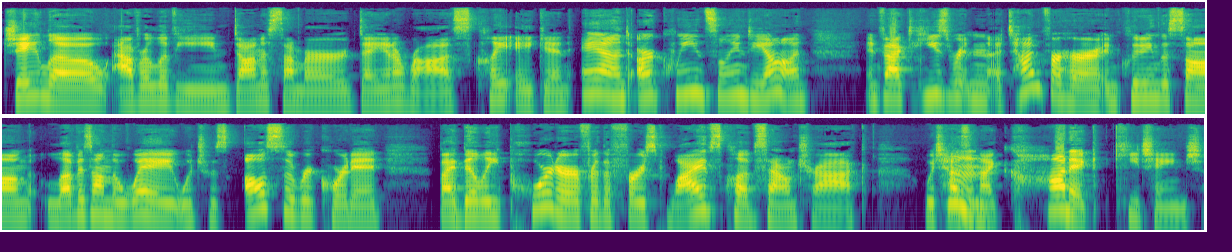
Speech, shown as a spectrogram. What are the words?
J Lo, Avril Lavigne, Donna Summer, Diana Ross, Clay Aiken, and our queen Celine Dion. In fact, he's written a ton for her, including the song Love is on the Way, which was also recorded by Billy Porter for the first Wives Club soundtrack, which has hmm. an iconic key change.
